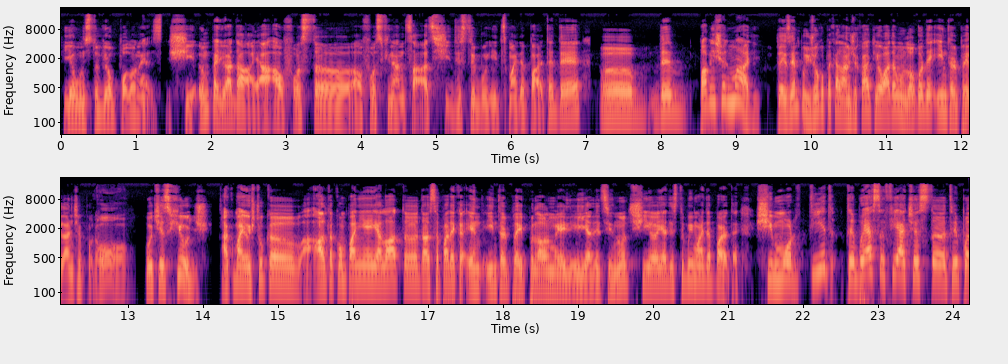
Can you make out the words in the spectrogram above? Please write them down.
e un studio polonez. Și în perioada aia au fost, uh, au fost finanțați și distribuiți mai departe de, uh, de publisher mari. De exemplu, jocul pe care l-am jucat eu are un logo de Interplay la început Oh, which is huge. Acum eu știu că altă companie i-a luat, uh, dar se pare că Interplay până la urmă i- i-a deținut și uh, i-a distribuit mai departe. Și Mortir trebuia să fie acest uh, AAA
